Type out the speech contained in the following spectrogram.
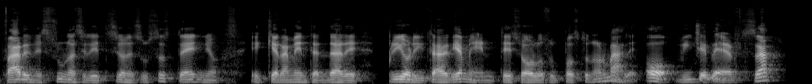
fare nessuna selezione sul sostegno e chiaramente andare prioritariamente solo sul posto normale o viceversa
